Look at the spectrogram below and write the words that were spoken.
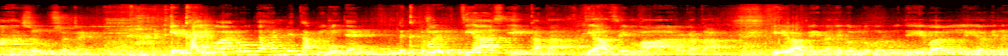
මහස උසට ඒ කයිවාරු ගහන්නේ අපි මේ දැන් කරපු ඉතිහාසයේ කතා ඉතිහාසයේ මාර කතා. ඒ අපේ රජගොල්ලෝ කරපු දේවල් ඒ වගේ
